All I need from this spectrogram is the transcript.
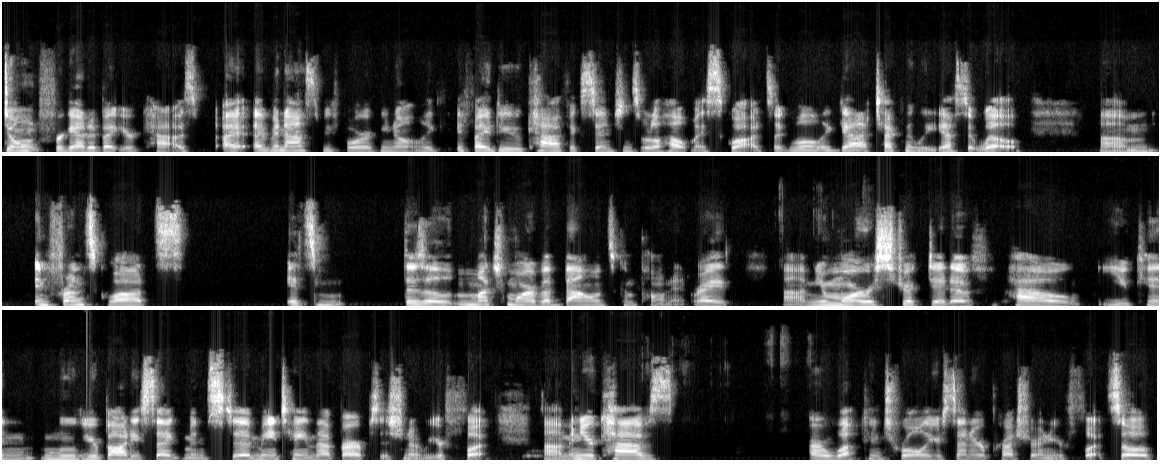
don't forget about your calves. I, have been asked before, you know, like if I do calf extensions, it'll help my squats. Like, well, like, yeah, technically, yes, it will. Um, in front squats, it's there's a much more of a balance component, right? um, you're more restricted of how you can move your body segments to maintain that bar position over your foot. Um, and your calves are what control your center of pressure on your foot. So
